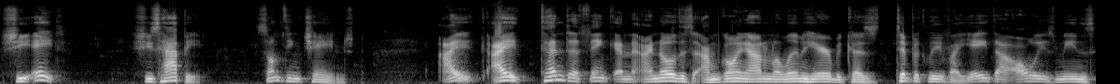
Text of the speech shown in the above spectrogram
She ate. She's happy. Something changed. I I tend to think, and I know this. I'm going out on a limb here because typically vayeda always means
